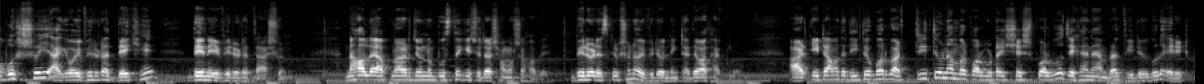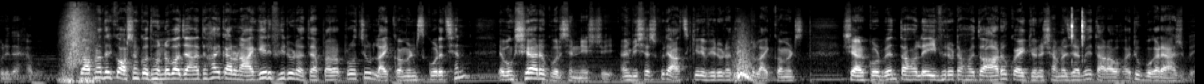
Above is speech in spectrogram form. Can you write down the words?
অবশ্যই আগে ওই ভিডিওটা দেখে দেন এই ভিডিওটাতে আসুন। না হলে আপনার জন্য বুঝতে কিছুটা সমস্যা হবে। ভিডিও ডেসক্রিপশনে ওই ভিডিও লিঙ্কটা দেওয়া থাকল। আর এটা আমাদের দ্বিতীয় পর্ব আর তৃতীয় নম্বর পর্বটাই শেষ পর্ব, যেখানে আমরা ভিডিওগুলো এডিট করে দেখাবো। তো আপনাদেরকে অসংখ্য ধন্যবাদ জানাতে হয়, কারণ আগের ভিডিওটাতে আপনারা প্রচুর লাইক কমেন্টস করেছেন এবং শেয়ারও করেছেন নিশ্চয়ই। আমি বিশ্বাস করি আজকের ভিডিওটাতে একটু লাইক কমেন্টস শেয়ার করবেন, তাহলে এই ভিডিওটা হয়তো আরও কয়েকজনের সামনে যাবে, তারাও হয়তো উপকারে আসবে।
